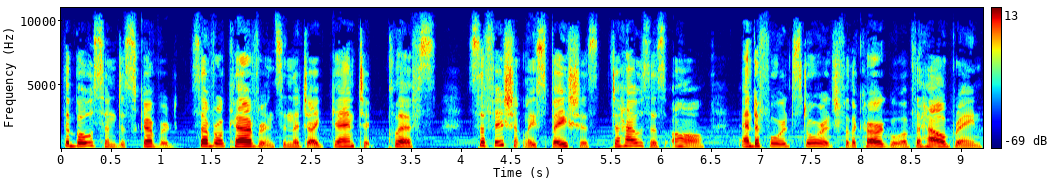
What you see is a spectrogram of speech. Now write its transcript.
the boatswain discovered several caverns in the gigantic cliffs, sufficiently spacious to house us all and afford storage for the cargo of the Halbrane.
